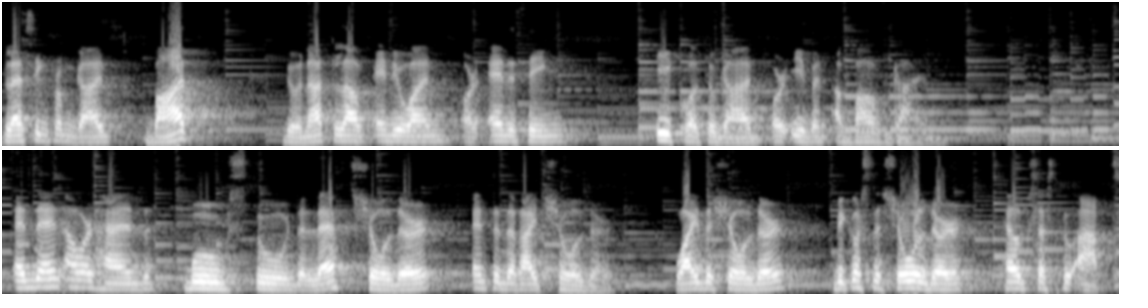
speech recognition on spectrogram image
blessing from God. But do not love anyone or anything equal to God or even above God. And then our hand moves to the left shoulder and to the right shoulder. Why the shoulder? Because the shoulder helps us to act.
